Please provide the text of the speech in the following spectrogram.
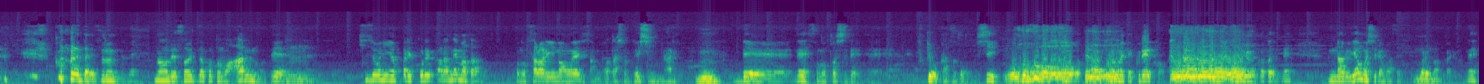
来られたりするんでね。なのでそういったこともあるので、うん非常にやっぱりこれからねまたこのサラリーマン親父さんが私の弟子になりうん。で、ね、その年で、えー布教活動をしお寺を広めてくれとお いうことに、ね、なるやもしれません、こればっかりはね。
